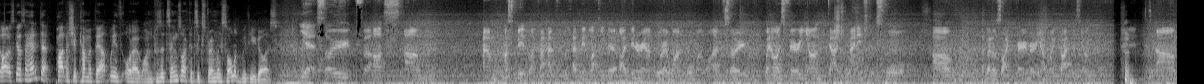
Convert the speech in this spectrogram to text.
I was going to say, how did that partnership come about with Auto One? Because it seems like it's extremely solid with you guys. Yeah, so for us, um, I um, must admit, like I have, we have been lucky that I've been around Auto One all my life. So when I was very young, Dad managed a store. Um, when I was like very, very young, like diapers young. and, um,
